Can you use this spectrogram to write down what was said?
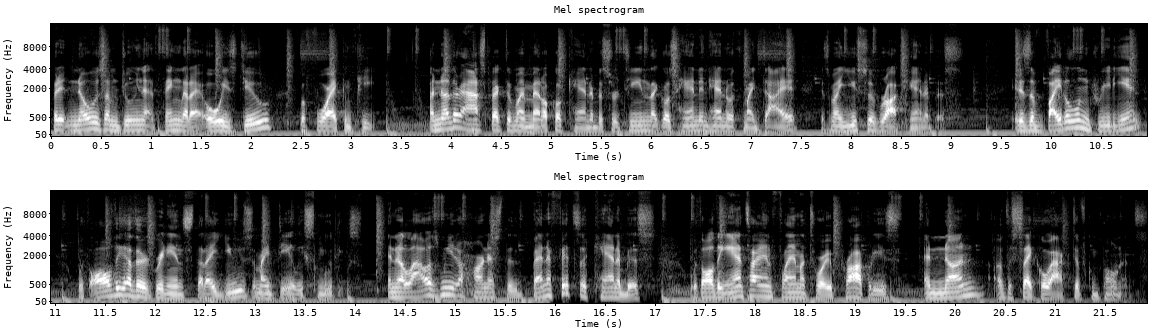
but it knows I'm doing that thing that I always do before I compete. Another aspect of my medical cannabis routine that goes hand in hand with my diet is my use of raw cannabis. It is a vital ingredient with all the other ingredients that I use in my daily smoothies. And it allows me to harness the benefits of cannabis with all the anti-inflammatory properties and none of the psychoactive components.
